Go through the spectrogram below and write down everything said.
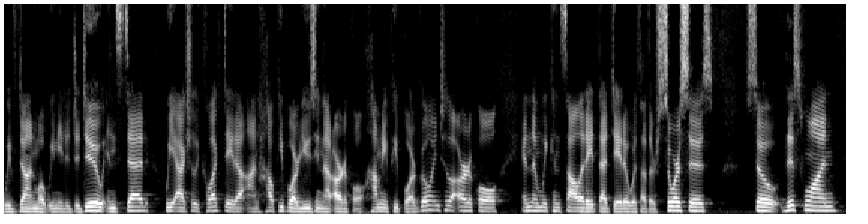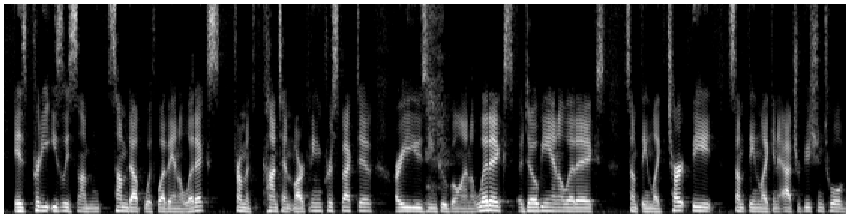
We've done what we needed to do. Instead, we actually collect data on how people are using that article, how many people are going to the article, and then we consolidate that data with other sources. So this one is pretty easily sum, summed up with web analytics. From a content marketing perspective, are you using Google Analytics, Adobe Analytics, something like Chartbeat, something like an attribution tool,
